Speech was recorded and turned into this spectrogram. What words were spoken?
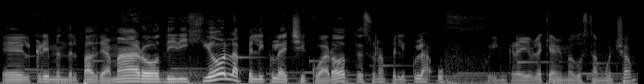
El crimen del padre Amaro, dirigió la película de Chico Arot, es una película uf, increíble que a mí me gusta mucho.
